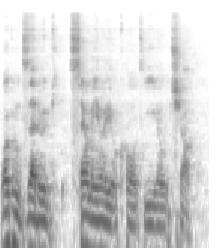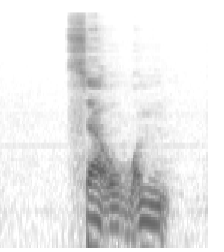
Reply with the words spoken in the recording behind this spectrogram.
Welcome to Zedwick. Sell me all your cords, ye old shop. Sell one.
